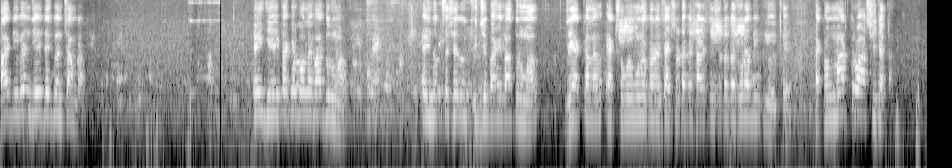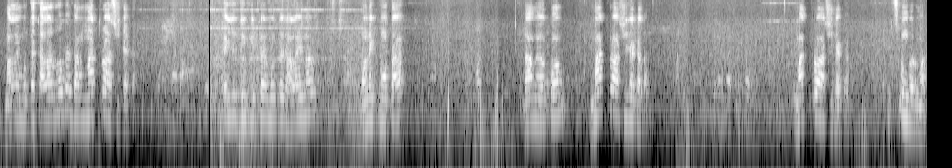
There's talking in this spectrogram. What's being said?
পাই দিবেন, যেই দেখবেন চামড়া। এই যে এটাকে বলে বাদুর মাল। এই হচ্ছে সেই ঐতিহ্যবাহী বাদুর মাল, যে এক কালে এক সময় মনে করেন চারশো টাকা, সাড়ে তিনশো টাকা জোড়া বিক্রি হয়েছে এখন মাত্র আশি টাকা। মালের মধ্যে কালার হবে, দাম মাত্র আশি টাকা। এই যে দুই ফিটার মধ্যে ঢালাই মাল, অনেক মোটা, দামেও কম, মাত্র আশি টাকা দাম। মাত্র আশি টাকা। সুন্দর মাল।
